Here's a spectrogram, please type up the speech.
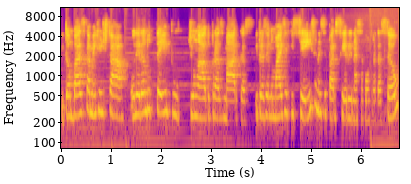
Então, basicamente, a gente está onerando o tempo de um lado para as marcas e trazendo mais eficiência nesse parceiro e nessa contratação.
